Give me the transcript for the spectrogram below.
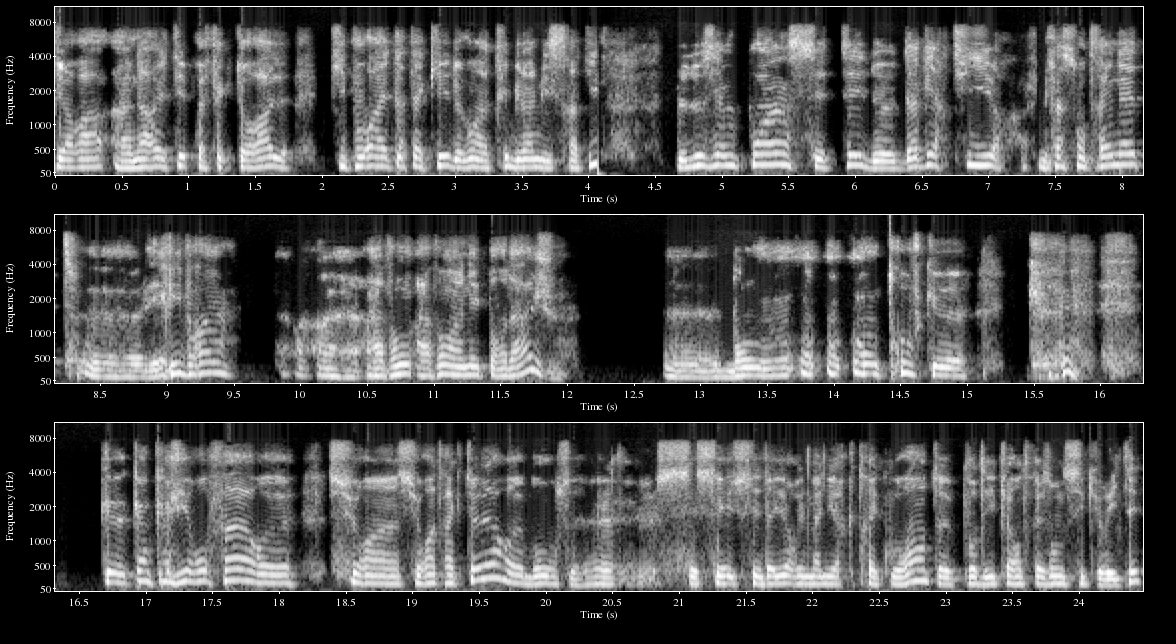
Il y aura un arrêté préfectoral qui pourra être attaqué devant un tribunal administratif. Le deuxième point, c'était d'avertir de façon très nette euh, les riverains euh, avant, avant un épandage euh, bon, on, trouve que qu'un gyrophare euh, sur un sur un tracteur, euh, bon, c'est d'ailleurs une manière très courante pour différentes raisons de sécurité.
